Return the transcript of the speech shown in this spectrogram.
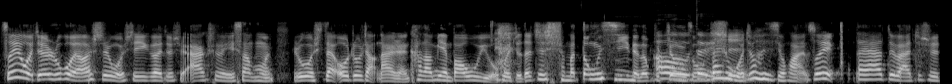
所以我觉得如果要是我是一个就是 actually someone，如果是在欧洲长大的人，看到面包物语，我会觉得这是什么东西，一点都不正宗，哦但是我就很喜欢，所以大家对吧，就是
